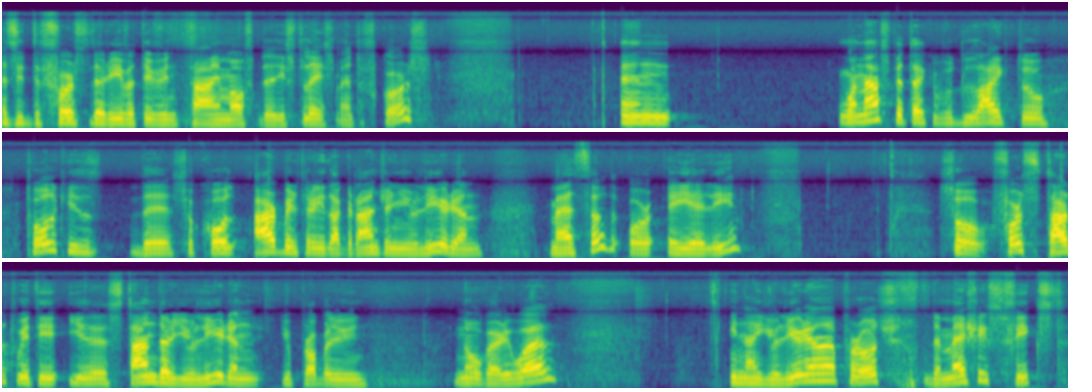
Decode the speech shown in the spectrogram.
as it the first derivative in time of the displacement, of course. And one aspect I would like to talk is the so-called arbitrary Lagrangian Eulerian method, or ALE. So first start with the uh, standard Eulerian you probably know very well. In a Eulerian approach, the mesh is fixed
